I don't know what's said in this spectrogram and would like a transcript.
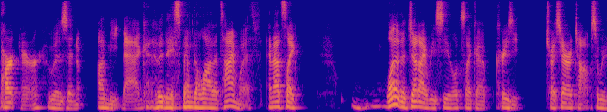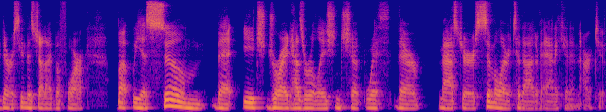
partner who is an a meat bag who they spend a lot of time with. And that's like one of the Jedi we see looks like a crazy Triceratops. So we've never seen this Jedi before, but we assume that each droid has a relationship with their master similar to that of Anakin and R2.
